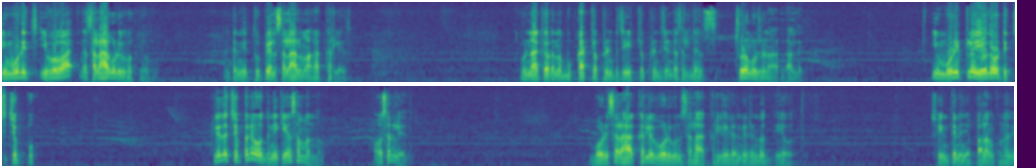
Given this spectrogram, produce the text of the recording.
ఈ మూడు ఇచ్చి- ఇవ్వవా? ఇంకా సలహా కూడా ఇవ్వకు నువ్వు. అంటే నీ తుపేల సలహాలు మాకు అక్కర్లేదు. ఇప్పుడు నాకు ఎవరన్నా బుక్ అట్లా ప్రింట్ చేయి ఇట్లా ప్రింట్ చేయండి అసలు నేను చూడడం కూడా చూడాలి దగ్గర. ఈ మూడిట్లో ఏదో ఒకటి ఇచ్చి చెప్పు. లేదా చెప్పనే వద్దు నీకేం సంబంధం? అవసరం లేదు. బోడి సలహా అక్కర్లేదు బోడి గుండె సలహా అక్కర్లేదు రెండు రెండు వద్దు ఏ వద్దు. సో ఇంతే నేను చెప్పాలనుకున్నది.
